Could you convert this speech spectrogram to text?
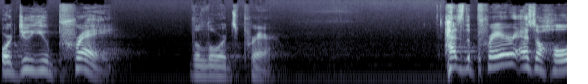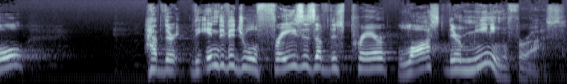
or do you pray the Lord's Prayer? Has the prayer as a whole have the individual phrases of this prayer lost their meaning for us?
